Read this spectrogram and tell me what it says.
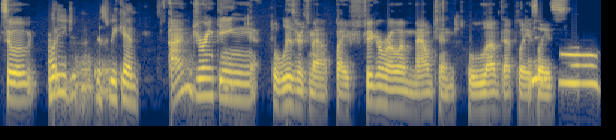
So, what are you doing this weekend? I'm drinking Lizard's Mouth by Figueroa Mountain. Love that place. Oh,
